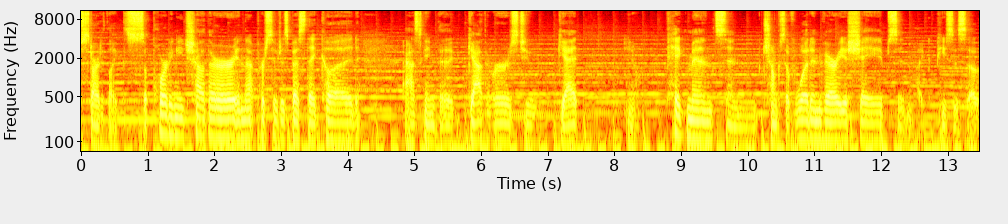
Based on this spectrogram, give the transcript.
started like supporting each other in that pursuit as best they could, asking the gatherers to get you know pigments and chunks of wood in various shapes and like pieces of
